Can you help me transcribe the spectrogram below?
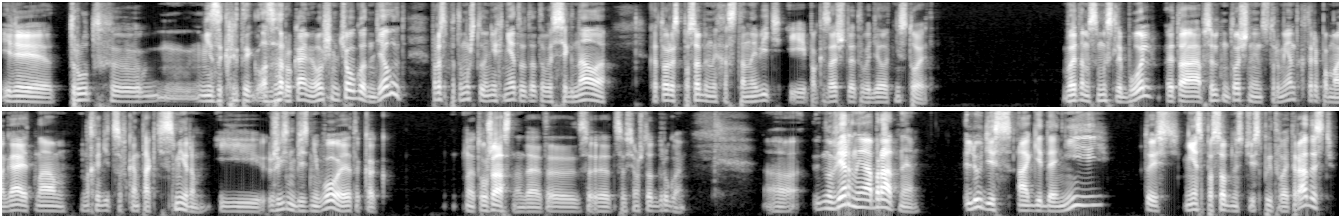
или труд э, незакрытые глаза руками. В общем, что угодно делают, просто потому что у них нет вот этого сигнала, который способен их остановить и показать, что этого делать не стоит. В этом смысле боль — это абсолютно точный инструмент, который помогает нам находиться в контакте с миром. И жизнь без него — это как... Ну, это ужасно, да, это, это совсем что-то другое. А, Но ну, верно и обратное. Люди с агидонией, то есть неспособностью испытывать радость,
